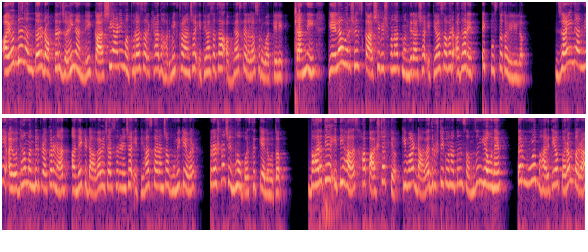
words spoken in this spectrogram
अयोध्येनंतर डॉक्टर जैन यांनी काशी आणि मथुरा सारख्या धार्मिक स्थळांच्या इतिहासाचा अभ्यास करायला सुरुवात केली. त्यांनी गेल्या वर्षीच काशी विश्वनाथ मंदिराच्या इतिहासावर आधारित एक पुस्तकही लिहिलं. जैन यांनी अयोध्या मंदिर प्रकरणात अनेक डाव्या विचारसरणीच्या इतिहासकारांच्या भूमिकेवर प्रश्नचिन्ह उपस्थित केलं होतं. भारतीय इतिहास हा पाश्चात्य किंवा डाव्या दृष्टिकोनातून समजून घेऊ नये तर मूळ भारतीय परंपरा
